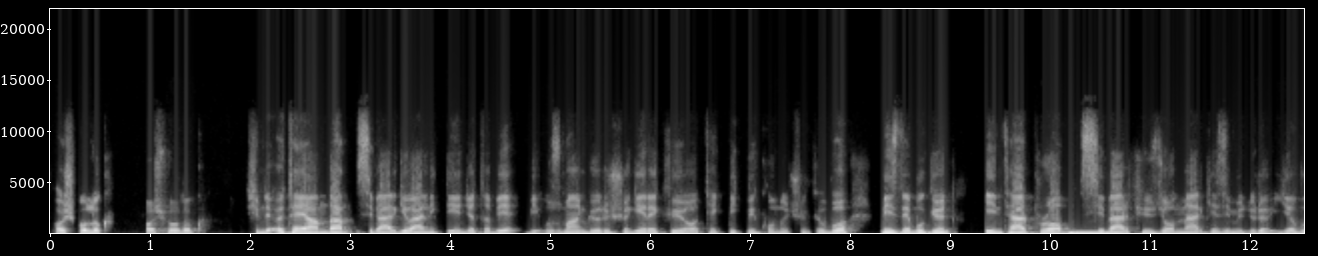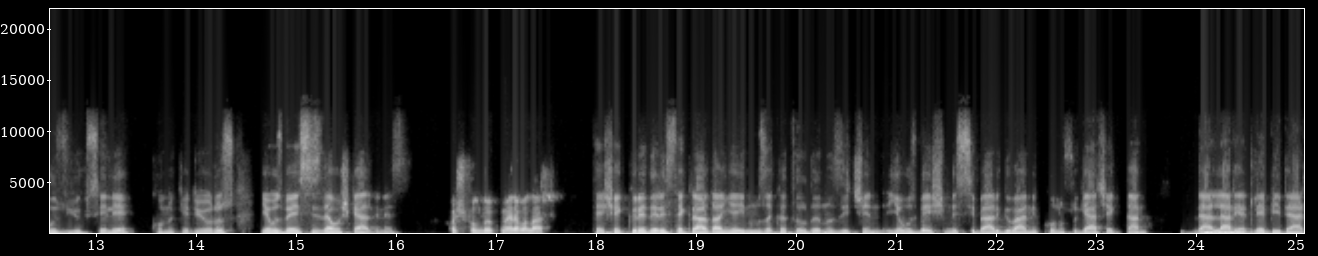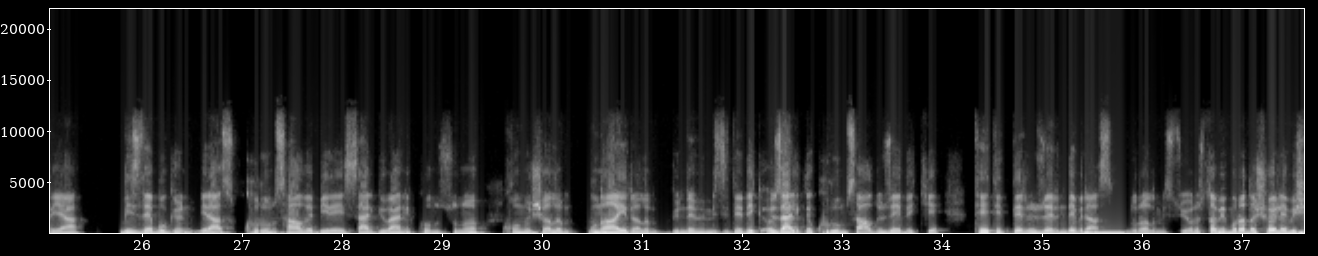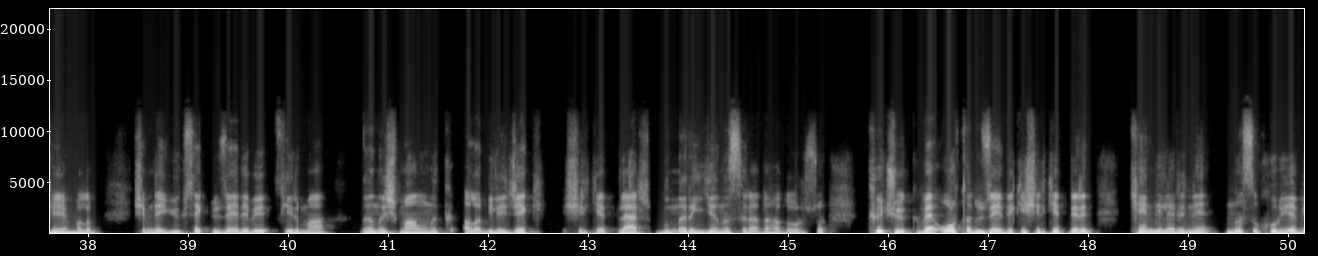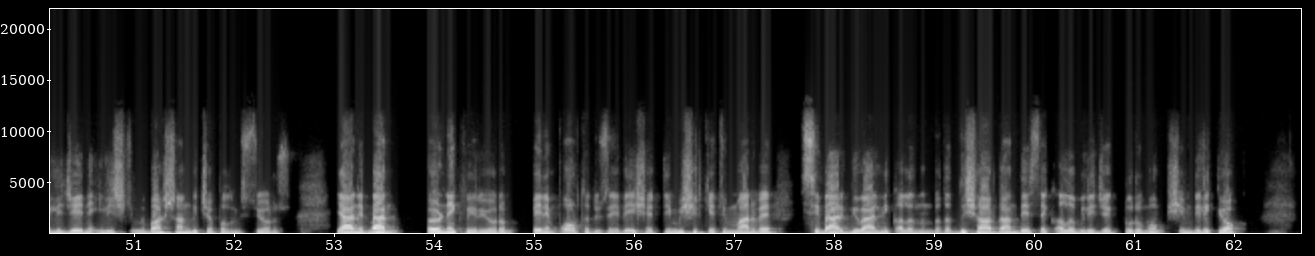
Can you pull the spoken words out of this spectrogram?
Hoş bulduk. Hoş bulduk. Şimdi öte yandan siber güvenlik deyince tabii bir uzman görüşü gerekiyor. Teknik bir konu çünkü bu. Biz de bugün Interprob Siber Füzyon Merkezi Müdürü Yavuz Yüksel'i konuk ediyoruz. Yavuz Bey siz de hoş geldiniz. Hoş bulduk, merhabalar. Teşekkür ederiz tekrardan yayınımıza katıldığınız için. Yavuz Bey şimdi siber güvenlik konusu gerçekten derler ya lebi derya. Biz de bugün biraz kurumsal ve bireysel güvenlik konusunu konuşalım. Buna ayıralım gündemimizi dedik. Özellikle kurumsal düzeydeki tehditlerin üzerinde biraz duralım istiyoruz. Tabii burada şöyle bir şey yapalım. Şimdi yüksek düzeyde bir firma danışmanlık alabilecek şirketler bunların yanı sıra daha doğrusu küçük ve orta düzeydeki şirketlerin kendilerini nasıl koruyabileceğine ilişkin bir başlangıç yapalım istiyoruz. Yani ben örnek veriyorum. Benim orta düzeyde işlettiğim bir şirketim var ve siber güvenlik alanında da dışarıdan destek alabilecek durumum şimdilik yok.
